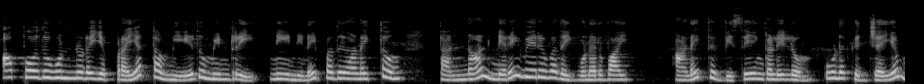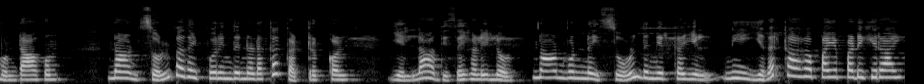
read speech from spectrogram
அப்போது உன்னுடைய பிரயத்தம் ஏதுமின்றி நீ நினைப்பது அனைத்தும் தன்னால் நிறைவேறுவதை உணர்வாய். அனைத்து விஷயங்களிலும் உனக்கு ஜெயம் உண்டாகும். நான் சொல்வதை புரிந்து நடக்க கற்றுக்கொள். எல்லா திசைகளிலும் நான் உன்னை சூழ்ந்து நிற்கையில் நீ எதற்காக பயப்படுகிறாய்?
